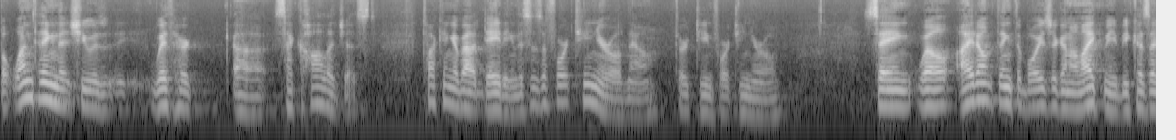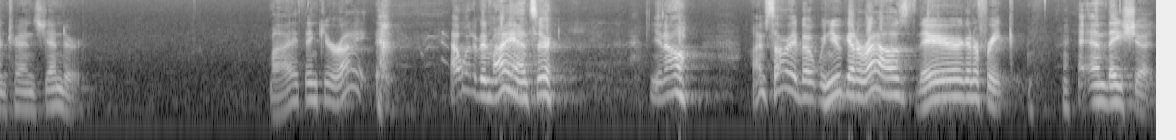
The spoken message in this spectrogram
But one thing that she was with her uh, psychologist talking about dating, this is a 14 year old now, 13, 14 year old, saying, Well, I don't think the boys are going to like me because I'm transgender. I think you're right. that would have been my answer. You know, I'm sorry, but when you get aroused, they're going to freak. and they should.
